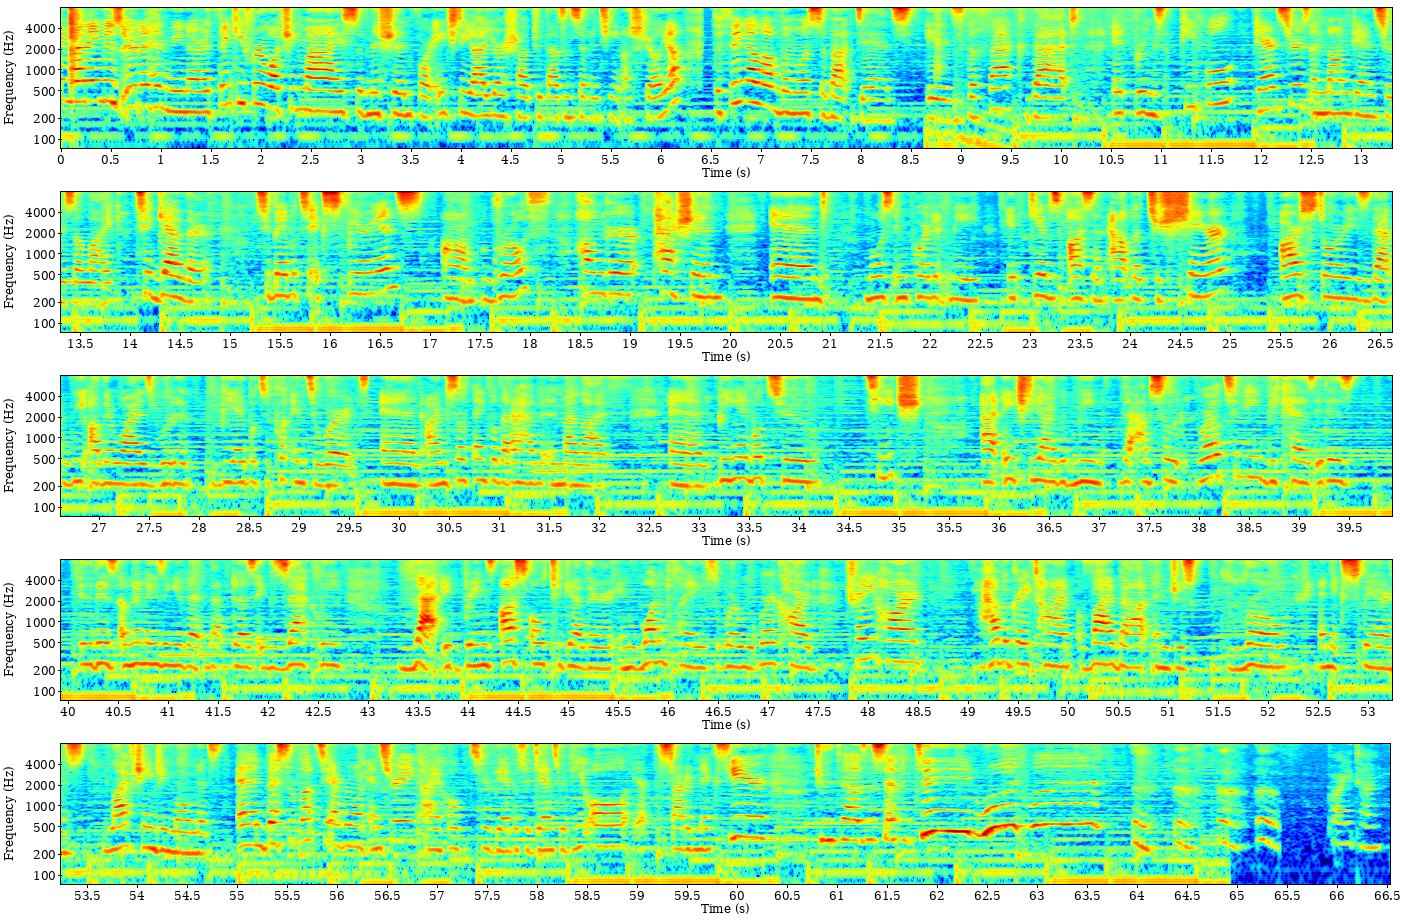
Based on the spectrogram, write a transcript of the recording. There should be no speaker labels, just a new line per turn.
Hi, my name is Una Genuino. Thank you for watching my submission for HDI Your Shot 2017 Australia. The thing I love the most about dance is the fact that it brings people, dancers and non-dancers alike, together to be able to experience um, growth, hunger, passion, and most importantly, it gives us an outlet to share our stories that we otherwise wouldn't be able to put into words. And I'm so thankful that I have it in my life. And being able to teach at HDI would mean the absolute world to me because it is it is an amazing event that does exactly that. It brings us all together in one place where we work hard, train hard, have a great time, vibe out, and just grow and experience life-changing moments. And best of luck to everyone entering. I hope to be able to dance with you all at the start of next year, 2017. What, what? Uh, uh, uh. Party time.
